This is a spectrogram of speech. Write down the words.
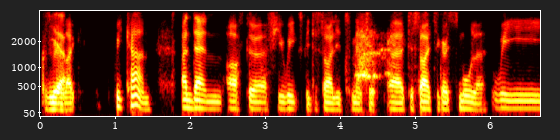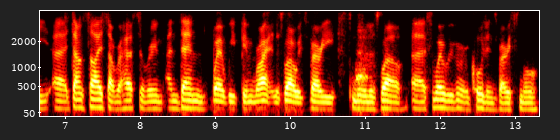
because we Yeah. were like we can. And then after a few weeks we decided to make it uh decide to go smaller. We uh downsized our rehearsal room and then where we've been writing as well is very small as well. Uh so where we've been recording is very small.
